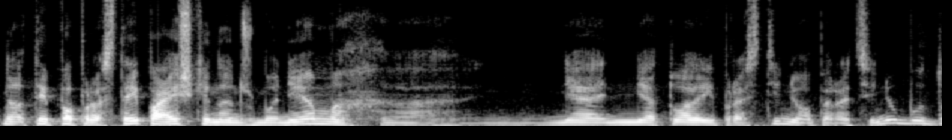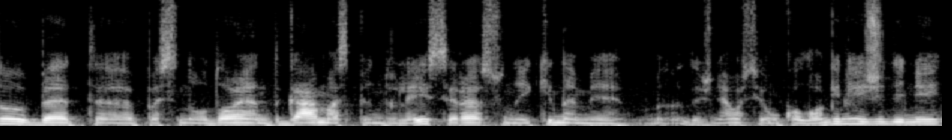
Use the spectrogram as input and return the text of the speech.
na taip paprastai paaiškinant žmonėm ne ne tuo įprastiniu operaciniu būdu bet pasinaudojant gama spinduliais yra sunaikinami dažniausiai onkologiniai židiniai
